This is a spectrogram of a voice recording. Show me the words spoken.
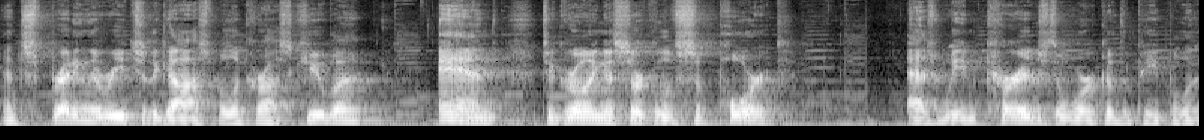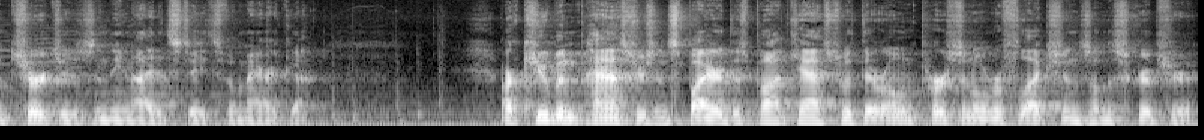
and spreading the reach of the gospel across Cuba and to growing a circle of support as we encourage the work of the people and churches in the United States of America. Our Cuban pastors inspired this podcast with their own personal reflections on the scripture.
